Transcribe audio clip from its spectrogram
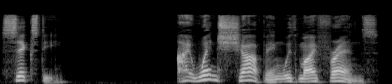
60. I went shopping with my friends.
